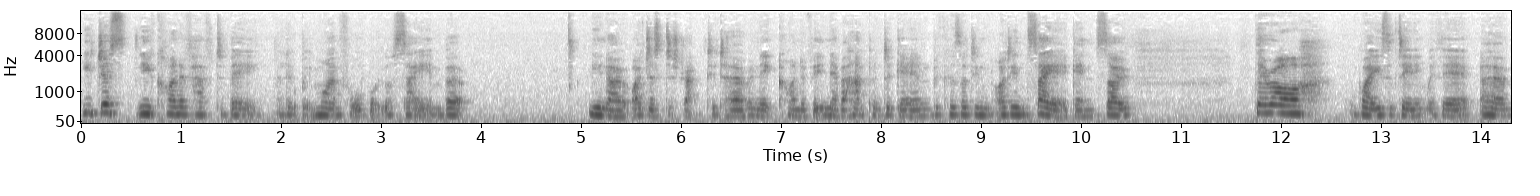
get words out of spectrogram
You just you kind of have to be a little bit mindful of what you're saying, but you know, I just distracted her and it kind of it never happened again because I didn't I didn't say it again. So there are ways of dealing with it. Um,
